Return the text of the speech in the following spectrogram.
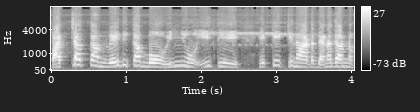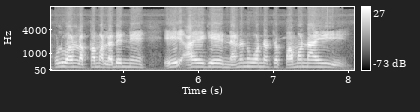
පච්චත්තං වේදිතබ්බෝ විඤ්ඤෝ ඊති එක් එක්කෙනාට දැනගන්න පුළුවන් ලක්කම ලැබෙන්නේ ඒ අයගේ නැනනුවන්නට පමණයි.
